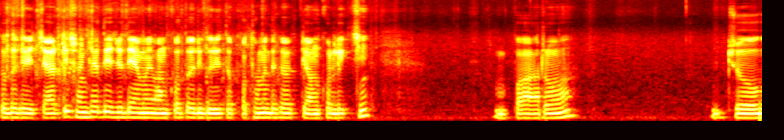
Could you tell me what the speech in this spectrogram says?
তো দেখো, এই চারটি সংখ্যা দিয়ে যদি আমি অঙ্ক তৈরি করি, তো প্রথমে দেখো একটি অঙ্ক লিখছি। বারো যোগ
